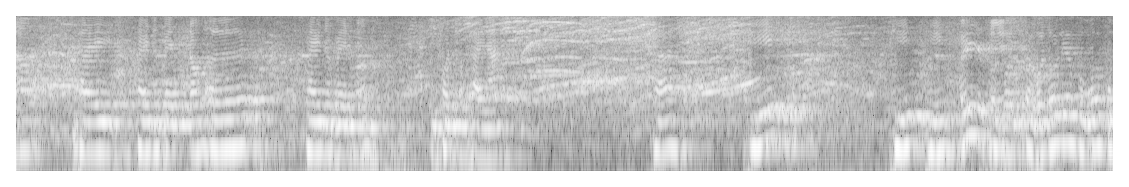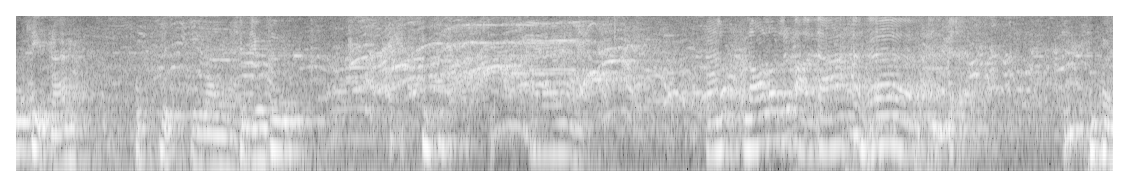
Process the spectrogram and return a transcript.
ครับใครใครจะเป็นน้องเอิร์ธใครจะเป็นฮะอีกคนหนึ่งใครนะฮะพีทพีทพีทเฮ้ยแต่คนแต่คนชอบเรียกฟุกว่าฟุกสิบนะฟุกสิบอีกอะไรสิบนิ้วครึ่งฮะล้อรถหรือเปล่าจ๊ะเออทุก คน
